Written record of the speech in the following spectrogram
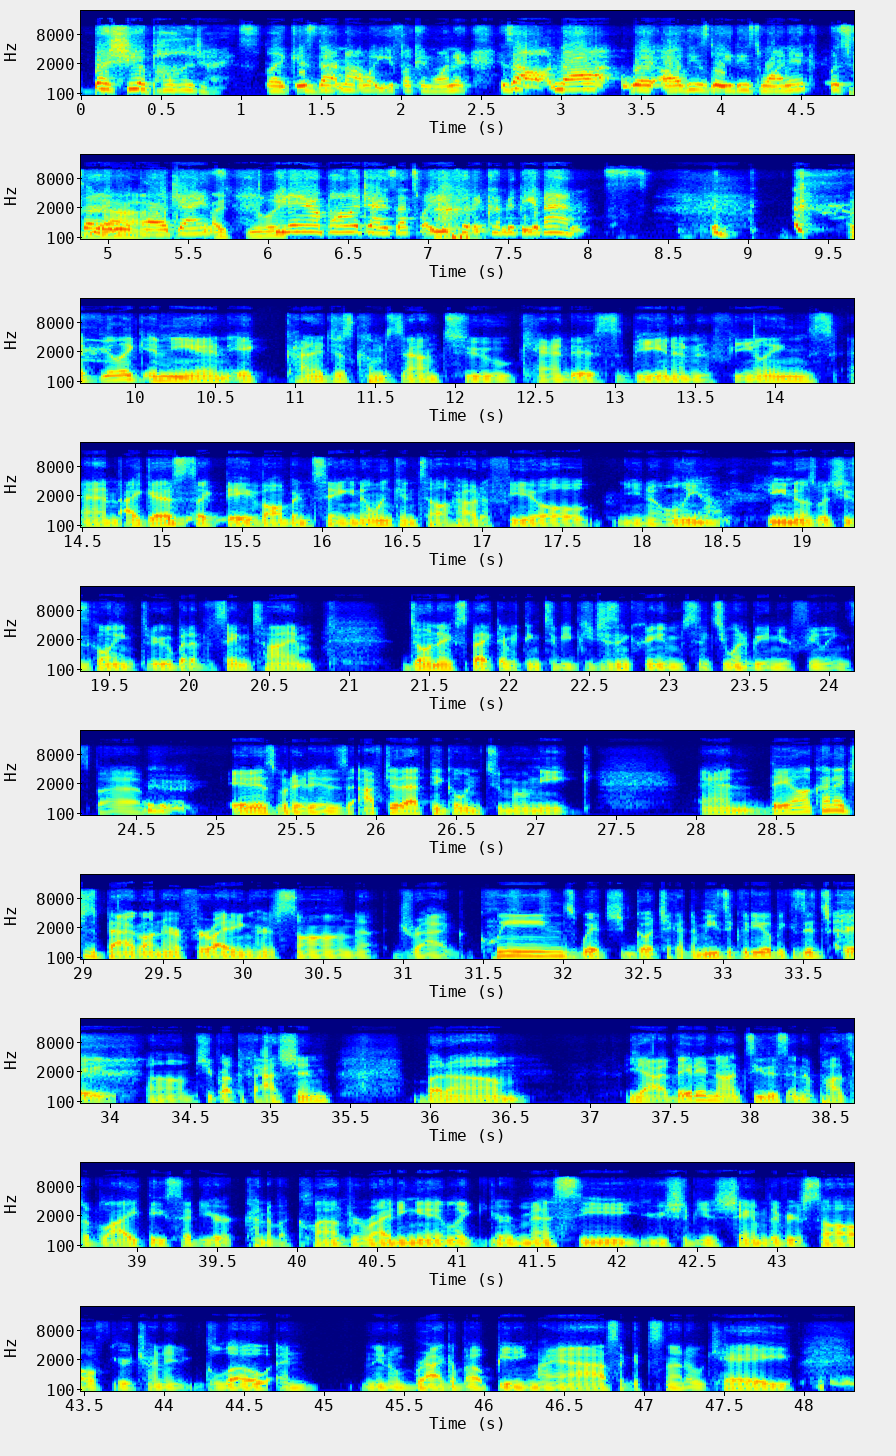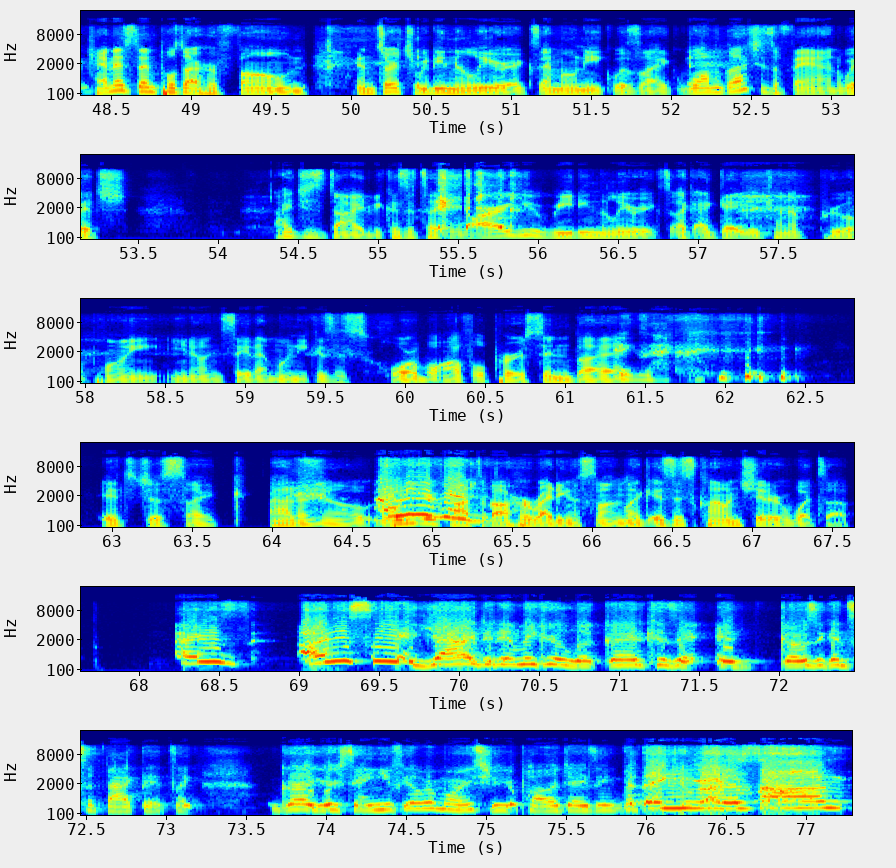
but she apologized. Like, is that not what you fucking wanted? Is that not what all these ladies wanted? Was for her to apologize? Feel you didn't apologize. That's why you couldn't come to the events. I feel like in the end, it kind of just comes down to Candace being in her feelings. And I guess, like they've all been saying, no one can tell how to feel. You know, only Yeah. she knows what she's going through. But at the same time, don't expect everything to be peaches and cream since you want to be in your feelings. But Mhm. it is what it is. After that, they go into Monique. And they all kind of just bag on her for writing her song "Drag Queens," which go check out the music video because it's great. Um, she brought the fashion, but um, yeah, they did not see this in a positive light. They said you're kind of a clown for writing it. Like you're messy. You should be ashamed of yourself. You're trying to glow and you know brag about beating my ass. Like it's not okay. Mhm. Candace then pulls out her phone and starts reading the lyrics. And Monique was like, "Well, I'm glad she's a fan," which I just died because it's like, why are you reading the lyrics? Like, I get you're trying to prove a point, you know, and say that Monique is this horrible, awful person, but Exactly. it's just like I don't know. I What are your never- thoughts about her writing a song? Like, is this clown shit or what's up? I was honestly, yeah, I didn't make her look good because it, it goes against the fact that it's like, girl, you're saying you feel remorse, you're apologizing, but then you wrote a song.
